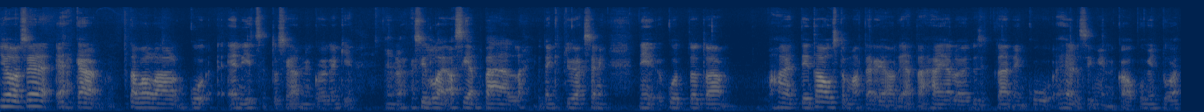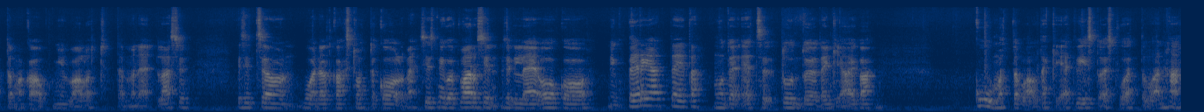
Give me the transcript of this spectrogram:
Joo, se ehkä tavallaan, kun en itse tosiaan niin jotenkin, en ehkä sillä asian päällä jotenkin työkseni, niin kun tota, haettiin taustamateriaalia tähän ja löytyi sitten tämä niin kuin Helsingin kaupungin tuottama kaupungin valot, tämmöinen läsy. Ja sitten se on vuodelta 2003. Siis niin kuin, varsin silleen ok niin kuin periaatteita, mutta et se tuntui jotenkin aika kuumottavaltakin, että 15 vuotta vanha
